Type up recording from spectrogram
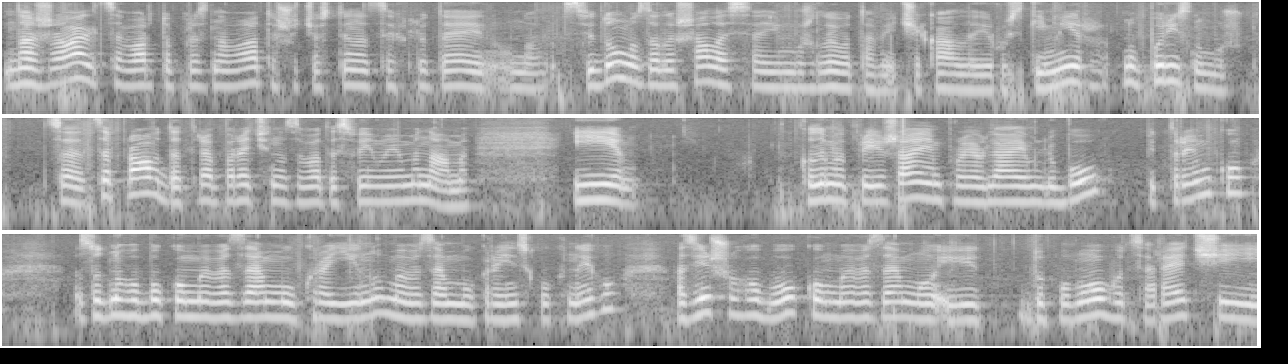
На жаль, це варто признавати, що частина цих людей вона свідомо залишалася і, можливо, там і чекали і руський мір. Ну, по-різному ж. Це, це правда, треба речі називати своїми іменами. І коли ми приїжджаємо, проявляємо любов, підтримку. З одного боку, ми веземо Україну, ми веземо українську книгу, а з іншого боку, ми веземо і допомогу, це речі,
